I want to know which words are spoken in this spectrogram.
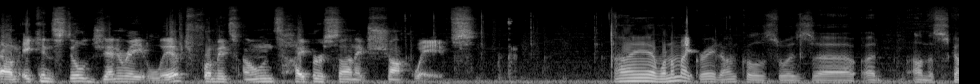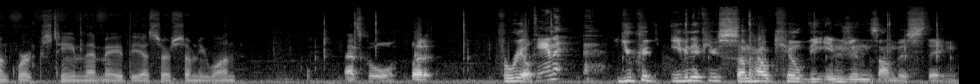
um, it can still generate lift from its own hypersonic shockwaves. Oh yeah, one of my great uncles was uh, a, on the Skunk Works team that made the SR-71. That's cool. But for real, Damn it! you could even if you somehow killed the engines on this thing,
